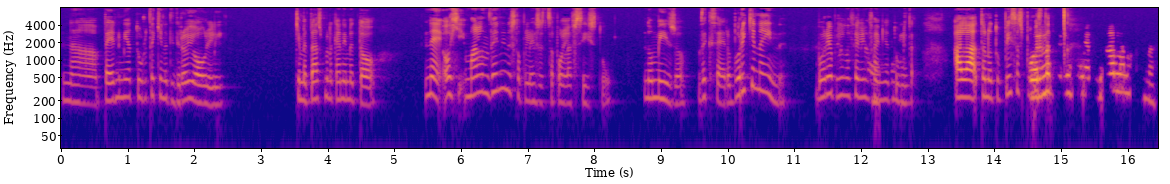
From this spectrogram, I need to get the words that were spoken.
να παίρνει μια τούρτα και να την τρώει όλη και μετά ας πούμε να κάνει μετό. Ναι, όχι, μάλλον δεν είναι στο πλαίσιο της απόλαυσής του. Νομίζω. Δεν ξέρω. Μπορεί και να είναι. Μπορεί απλά να θέλει να φάει μια τούρτα. Αλλά το να του πεις, ας πούμε, Μπορεί στα- να θέλει μια τουρκά, αλλά.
